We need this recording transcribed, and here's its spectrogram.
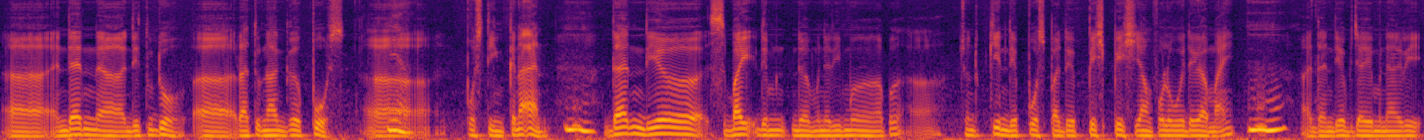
Uh, and then uh, dia tuduh uh, Ratu Naga post uh, yeah. posting kenaan. Mm-hmm. Dan dia sebaik dia, dia menerima apa uh, contoh mungkin dia post pada page-page yang follower dia ramai mm-hmm. uh, dan dia berjaya menarik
